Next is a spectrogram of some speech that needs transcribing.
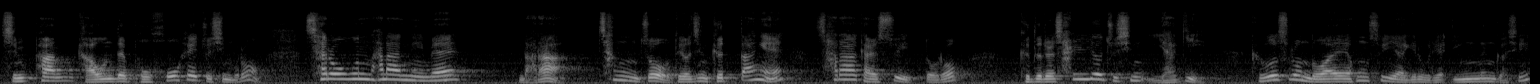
심판 가운데 보호해 주심으로 새로운 하나님의 나라 창조되어진 그 땅에 살아갈 수 있도록 그들을 살려 주신 이야기, 그것으로 노아의 홍수 이야기를 우리가 읽는 것이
